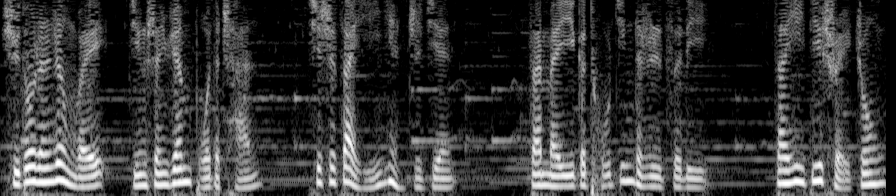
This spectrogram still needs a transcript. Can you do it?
许多人认为精深渊博的禅，其实在一念之间，在每一个途经的日子里，在一滴水中，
